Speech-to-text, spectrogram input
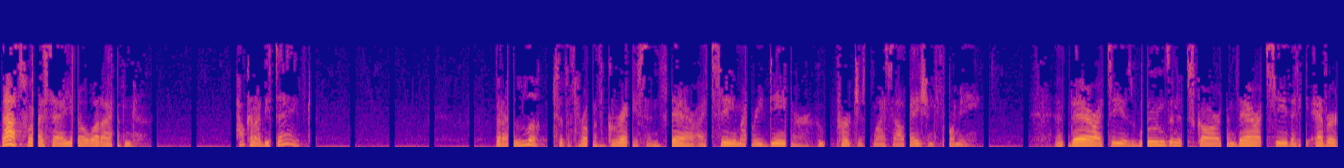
That's when I say, you know what, I haven't. How can I be saved? But I look to the throne of grace, and there I see my Redeemer who purchased my salvation for me. And there I see his wounds and his scars, and there I see that he ever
